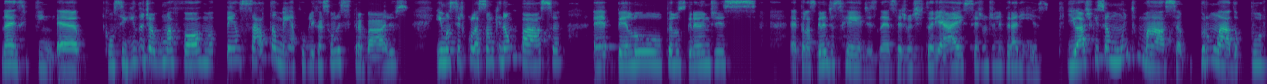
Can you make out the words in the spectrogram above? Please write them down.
né, enfim, é, conseguindo de alguma forma pensar também a publicação desses trabalhos e uma circulação que não passa é, pelo, pelos grandes é, pelas grandes redes, né, sejam editoriais, sejam de livrarias. E eu acho que isso é muito massa, por um lado, por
